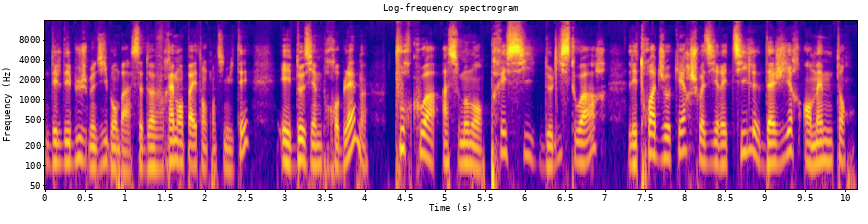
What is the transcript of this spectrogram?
dès le début, je me dis, bon bah ça doit vraiment pas être en continuité. Et deuxième problème, pourquoi à ce moment précis de l'histoire, les trois Jokers choisiraient-ils d'agir en même temps?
